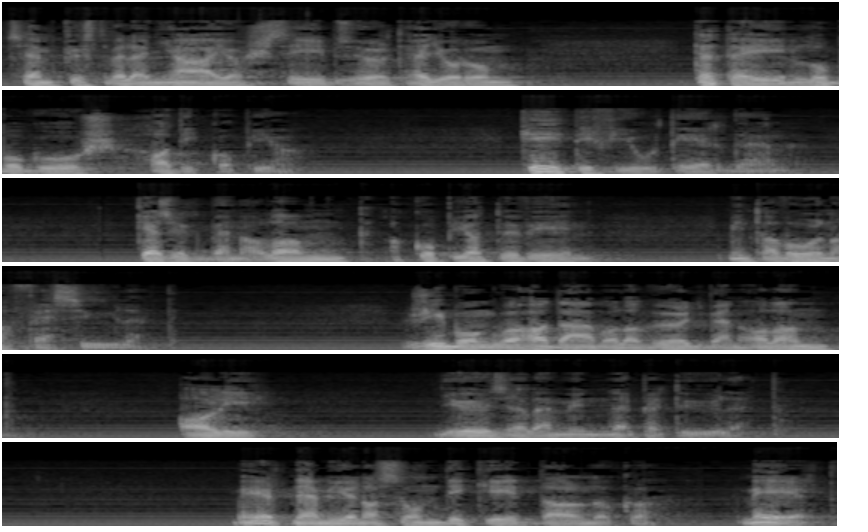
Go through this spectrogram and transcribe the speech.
Szemközt vele nyájas, szép zöld hegyorom, tetején lobogós hadikopja. Két ifjú térdel, kezükben a lant, a kopja tövén, mintha volna feszület. Zsibongva hadával a völgyben alant, Ali győzelem ünnepet űlet. Miért nem jön a szondi két dalnoka? Miért?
